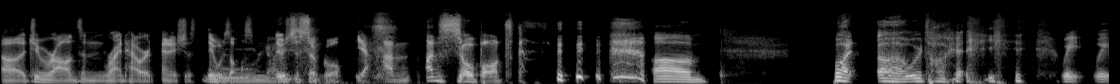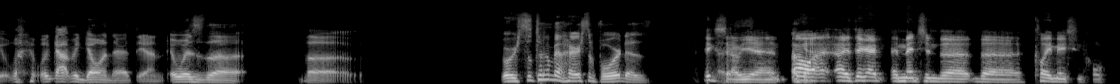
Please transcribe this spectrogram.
uh Jimmy Rollins and Ryan Howard and it's just it was Ooh, awesome. It was just so cool. Yeah, I'm I'm so pumped. um but uh we were talking wait, wait, what, got me going there at the end? It was the the were we still talking about Harrison Ford as think so. Yeah. Oh, I, I think I, I mentioned the the claymation Hulk.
